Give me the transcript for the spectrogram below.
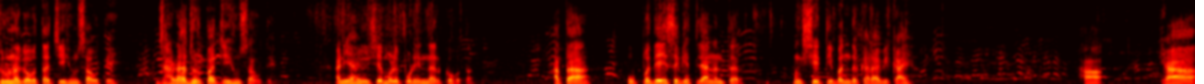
तृणगवताची हिंसा होते झाडाझुडपाची हिंसा होते. आणि या हिंसेमुळे पुढे नरक होतात. आता उपदेश घेतल्यानंतर मग शेती बंद करावी काय? हा ह्या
